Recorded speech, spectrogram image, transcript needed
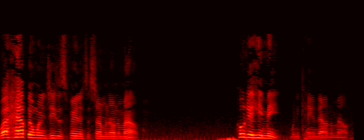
What happened when Jesus finished the Sermon on the Mount? Who did he meet when he came down the mountain?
